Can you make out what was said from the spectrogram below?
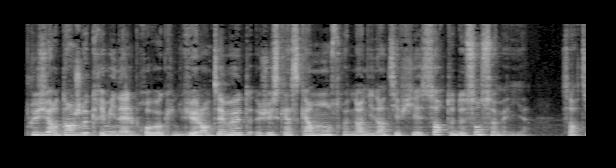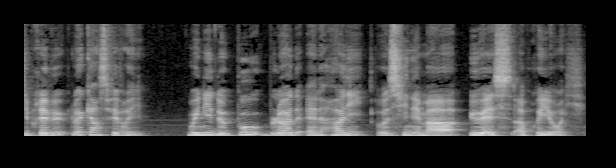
plusieurs dangereux criminels provoquent une violente émeute jusqu'à ce qu'un monstre non identifié sorte de son sommeil. Sortie prévue le 15 février. Winnie the Pooh, Blood and Honey au cinéma US a priori.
